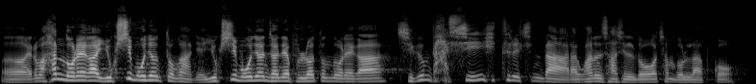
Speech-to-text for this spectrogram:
어, 여러분 한 노래가 65년 동안 65년 예, 전에 불렀던 노래가 지금 다시 히트를 친다라고 하는 사실도 참 놀랍고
